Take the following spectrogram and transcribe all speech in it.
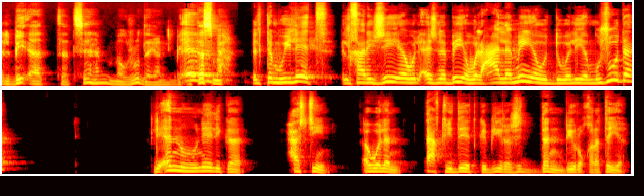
البيئة تساهم موجودة يعني البيئة تسمح. التمويلات الخارجية والأجنبية والعالمية والدولية موجودة. لأنه هنالك حاجتين. اولا تعقيدات كبيرة جدا بيروقراطية.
